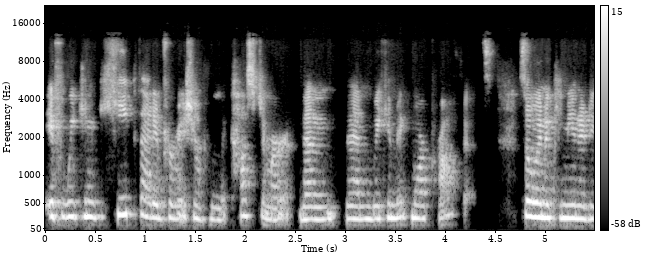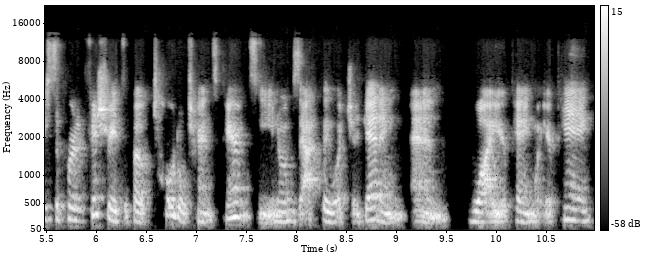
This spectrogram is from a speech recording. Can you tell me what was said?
if we can keep that information from the customer then then we can make more profits so in a community supported fishery it's about total transparency you know exactly what you're getting and why you're paying what you're paying.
